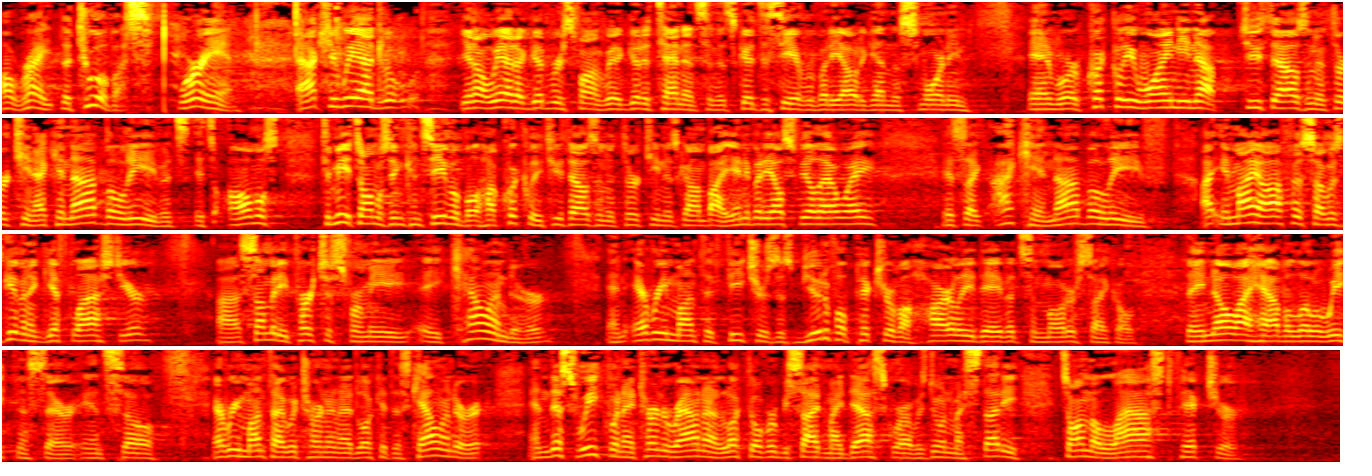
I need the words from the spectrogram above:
All right, the two of us, we're in. Actually, we had, you know, we had a good response. We had good attendance, and it's good to see everybody out again this morning. And we're quickly winding up 2013. I cannot believe it's it's almost to me it's almost inconceivable how quickly 2013 has gone by. Anybody else feel that way? It's like I cannot believe. I, in my office, I was given a gift last year. Uh, somebody purchased for me a calendar, and every month it features this beautiful picture of a Harley Davidson motorcycle they know I have a little weakness there. And so every month I would turn and I'd look at this calendar. And this week when I turned around and I looked over beside my desk where I was doing my study, it's on the last picture.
